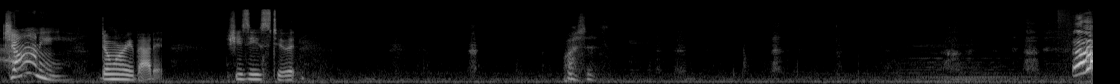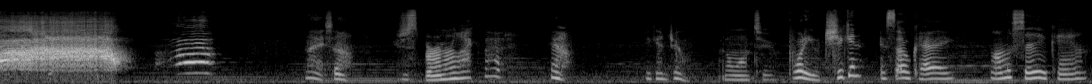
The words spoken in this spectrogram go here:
Johnny! Don't worry about it. She's used to it. Watch this. Nice, huh? You just burn her like that? Yeah. You can too. I don't want to. What are you, chicken? It's okay. Mama said you can.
